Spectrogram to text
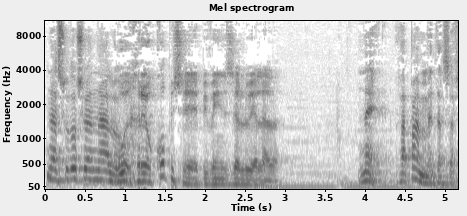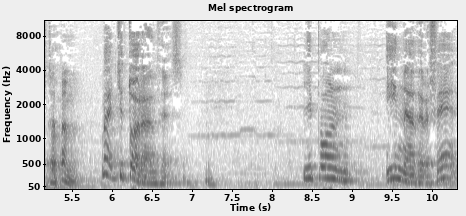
Να σου δώσω ένα άλλο. Που χρεοκόπησε επί Βενιζέλου η Ελλάδα. Ναι, θα πάμε μετά σε αυτό. Θα πάμε. Μα και τώρα, αν θες. Λοιπόν, είναι αδερφέ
